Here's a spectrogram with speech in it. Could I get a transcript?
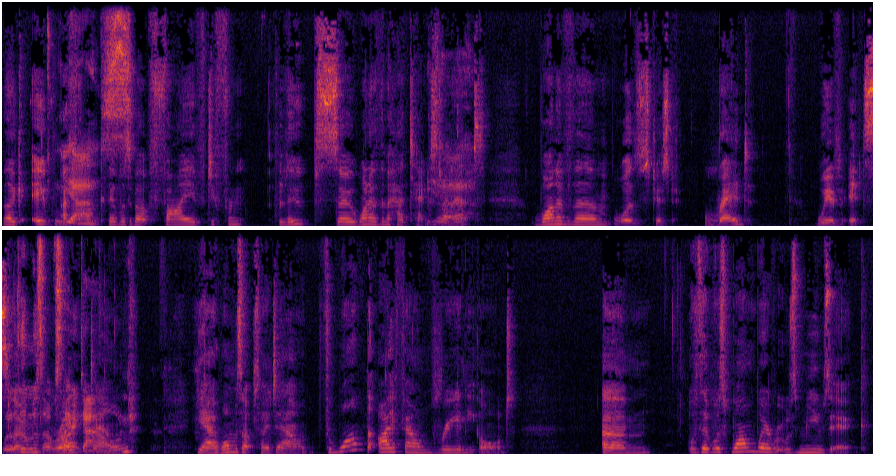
Like it, I think there was about five different loops. So one of them had text on it. One of them was just red, with it slowed of them was upside right down. Yeah, one was upside down. The one that I found really odd, um, was there was one where it was music,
